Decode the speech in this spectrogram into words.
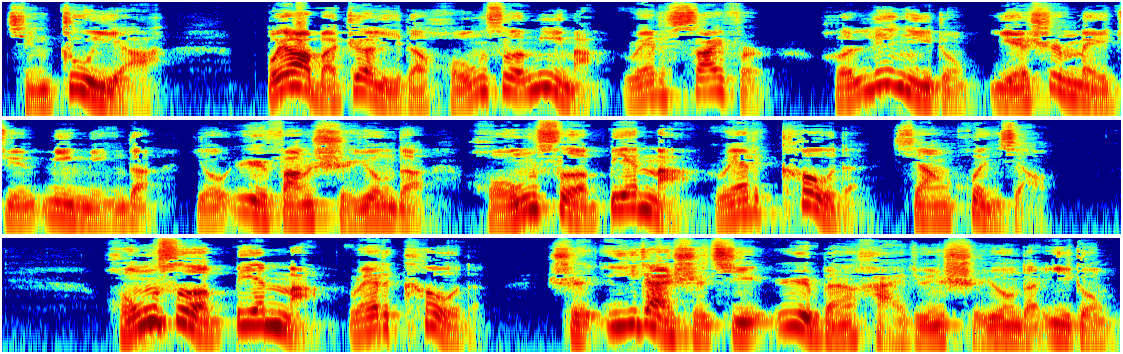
请注意啊，不要把这里的红色密码 （Red Cipher） 和另一种也是美军命名的、由日方使用的红色编码 （Red Code） 相混淆。红色编码 （Red Code）。是一战时期日本海军使用的一种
